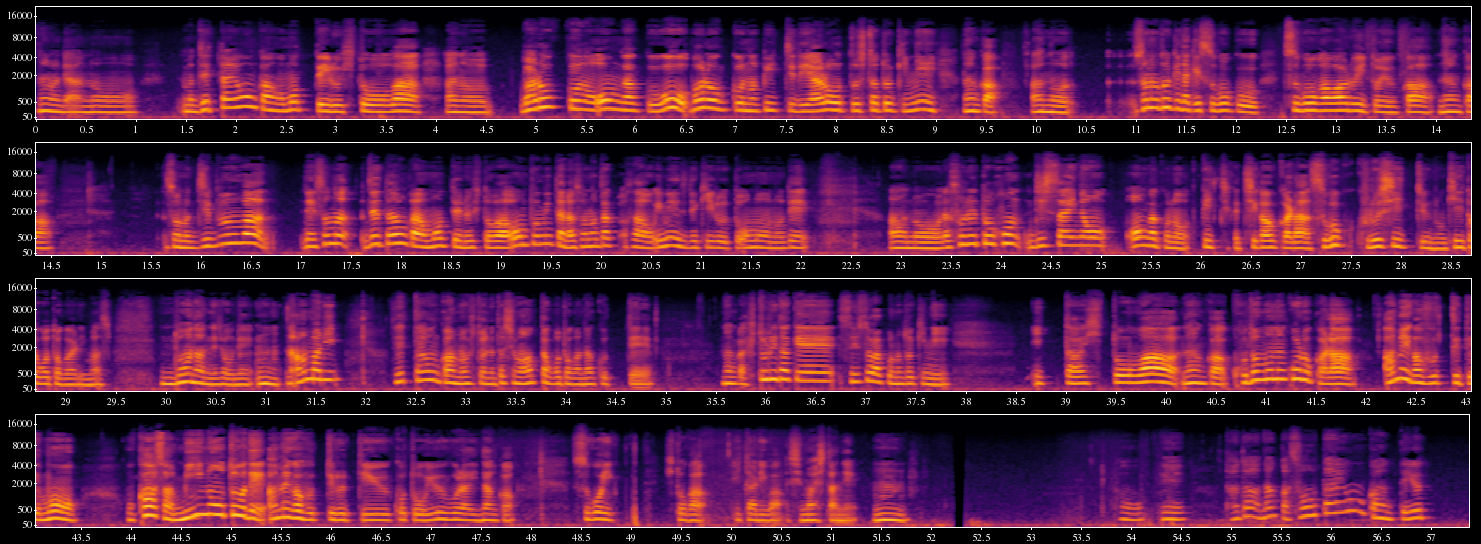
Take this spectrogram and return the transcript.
なのであのまあ、絶対音感を持っている人は、あの、バロックの音楽をバロックのピッチでやろうとした時に、なんか、あの、その時だけすごく都合が悪いというか、なんか、その自分は、ね、その絶対音感を持ってる人は音符見たらその高さをイメージできると思うので、あの、それと本、実際の音楽のピッチが違うから、すごく苦しいっていうのを聞いたことがあります。どうなんでしょうね。うん。あんまり、絶対音感の人に私も会ったことがなくって、なんか一人だけ吹奏楽の時に行った人は、なんか子供の頃から雨が降ってても、お母さん、ミの音で雨が降ってるっていうことを言うぐらい、なんか、すごい人がいたりはしましたね。うん。そう。で、ただ、なんか相対音感って言っ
